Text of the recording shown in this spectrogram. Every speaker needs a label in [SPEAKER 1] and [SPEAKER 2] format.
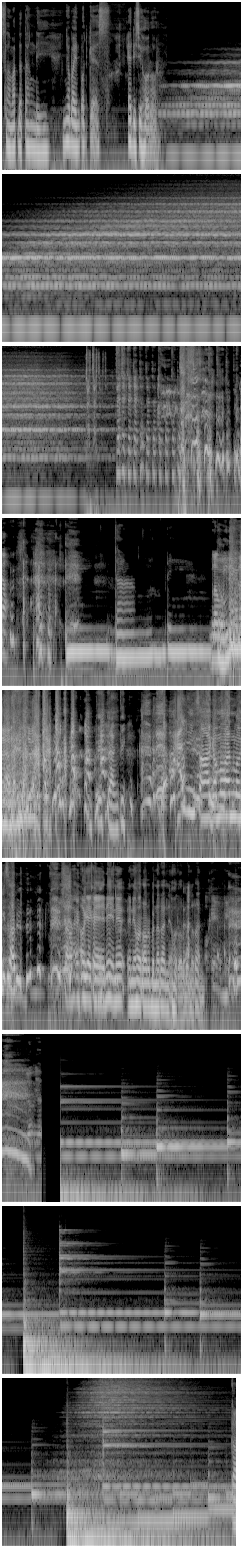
[SPEAKER 1] Selamat datang di Nyobain Podcast edisi horor. Ding dang ding dong, ding dang
[SPEAKER 2] Yang ting
[SPEAKER 1] Anjing salah gamelan bangsat.
[SPEAKER 2] salah efek
[SPEAKER 1] Oke oke ini ini ini horor beneran ya horor beneran.
[SPEAKER 3] Oke, oke.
